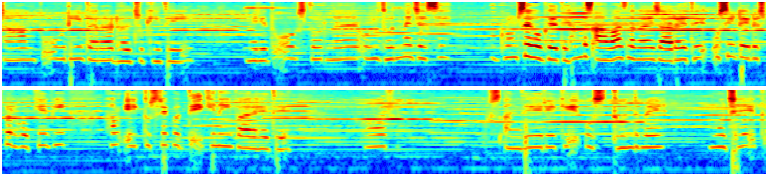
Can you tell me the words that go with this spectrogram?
शाम पूरी तरह ढल चुकी थी। मेरे दोस्त और मैं उस धुंध में जैसे गुम से हो गए थे। हम बस आवाज़ लगाए जा रहे थे। उसी टेरेस पर होके भी हम एक दूसरे को देख ही नहीं पा रहे थे। और उस अंधेरे की उस धुंध में मुझे एक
